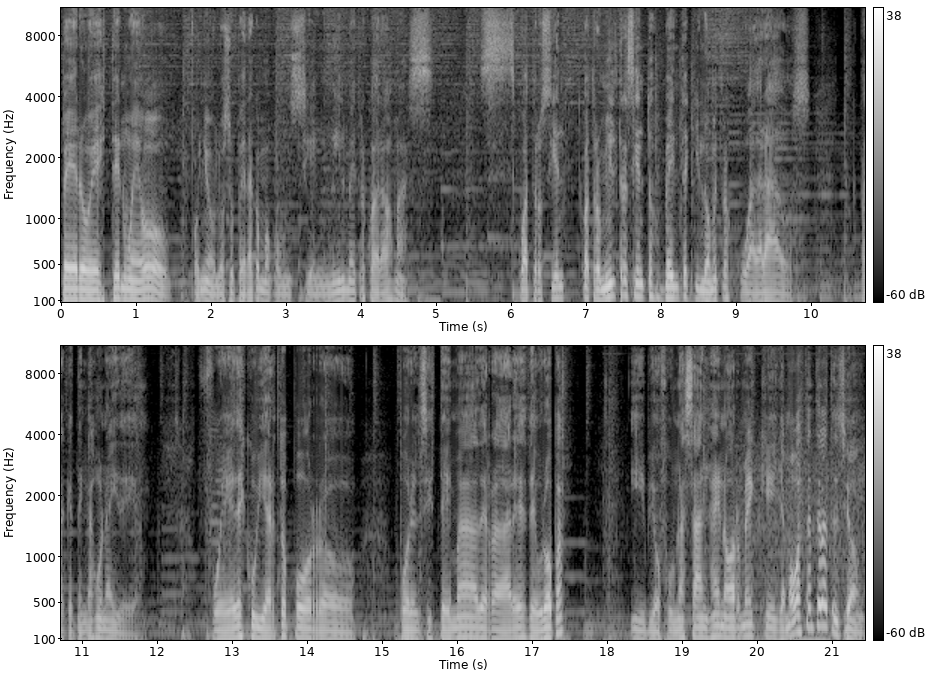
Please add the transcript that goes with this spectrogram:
pero este nuevo coño, lo supera como con 100.000 metros cuadrados más. 4.320 kilómetros cuadrados, para que tengas una idea. Fue descubierto por, oh, por el sistema de radares de Europa y vio, fue una zanja enorme que llamó bastante la atención.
